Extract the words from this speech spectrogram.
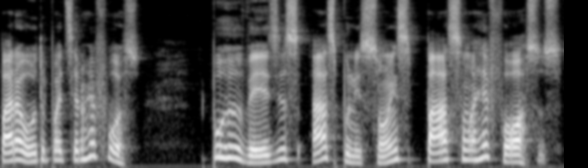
para outro pode ser um reforço. Por vezes, as punições passam a reforços.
